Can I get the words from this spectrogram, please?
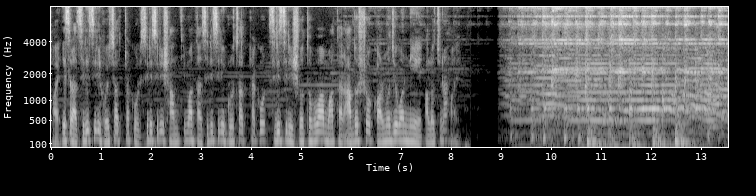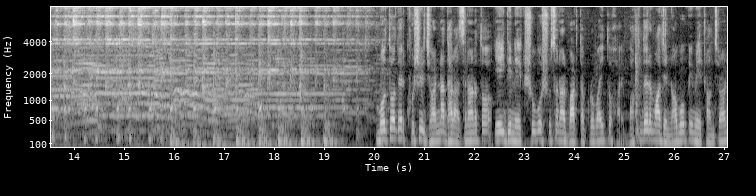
হয়। এছাড়া শ্রী শ্রী হৈচাঁদ ঠাকুর, শ্রী শ্রী শান্তিমাতা, শ্রী শ্রী গুরুচাঁদ ঠাকুর, শ্রী শ্রী সত্যভামা মাতার আদর্শ কর্মজীবন নিয়ে আলোচনা হয়। মতুয়াদের খুশির ঝর্ণাধারা স্নানত এই দিনে শুভ সূচনার বার্তা প্রবাহিত হয়। ভক্তদের মাঝে নবপ্রেমের সঞ্চরণ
